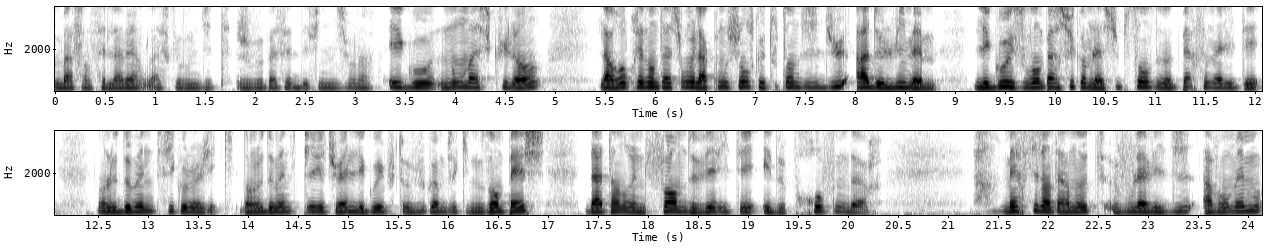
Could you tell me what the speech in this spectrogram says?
bah, enfin, c'est de la merde, là, ce que vous me dites. Je veux pas cette définition-là. Ego non masculin, la représentation et la conscience que tout individu a de lui-même. L'ego est souvent perçu comme la substance de notre personnalité dans le domaine psychologique. Dans le domaine spirituel, l'ego est plutôt vu comme ce qui nous empêche d'atteindre une forme de vérité et de profondeur. Merci l'internaute, vous l'avez dit avant même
